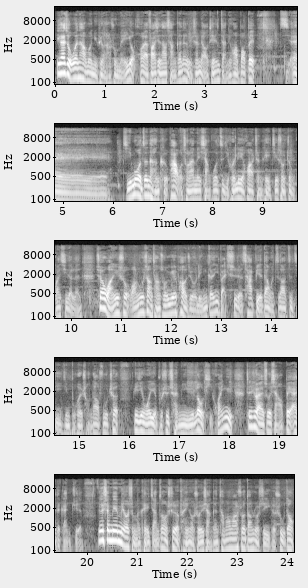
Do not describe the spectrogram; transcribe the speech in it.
一开始我问他有没有女朋友，他说没有。后来发现他常跟那个女生聊天，讲电话报备，呃、寂寞真的很可怕。我从来没想过自己会劣化成可以接受这种关系的人。虽然网易说网络上常说约炮只有零跟一百次的差别，但我知道自己已经不会重蹈覆辙。毕竟我也不是沉迷于肉体欢愉，正确来说想要被爱的感觉。因为身边没有什么可以讲这种事的朋友，所以想跟他妈妈说，当做是一个树洞。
